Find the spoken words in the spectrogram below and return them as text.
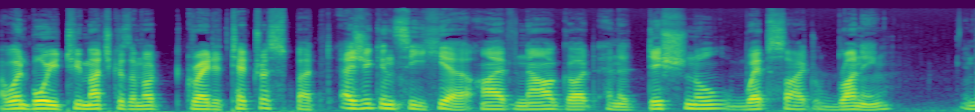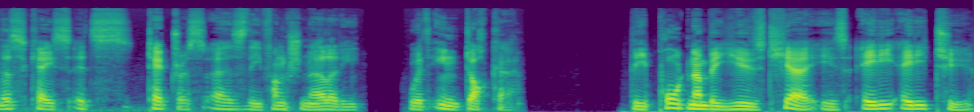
I won't bore you too much because I'm not great at Tetris, but as you can see here, I've now got an additional website running. In this case, it's Tetris as the functionality within Docker. The port number used here is 8082.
